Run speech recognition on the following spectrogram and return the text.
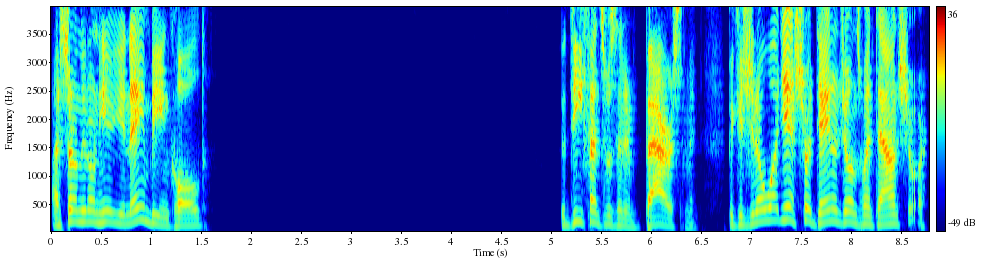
I certainly don't hear your name being called. The defense was an embarrassment because you know what? Yeah, sure. Daniel Jones went down, sure.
